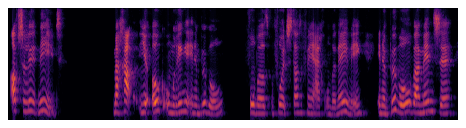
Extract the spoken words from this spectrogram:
Absoluut niet. Maar ga je ook omringen in een bubbel, bijvoorbeeld voor het starten van je eigen onderneming, in een bubbel waar mensen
